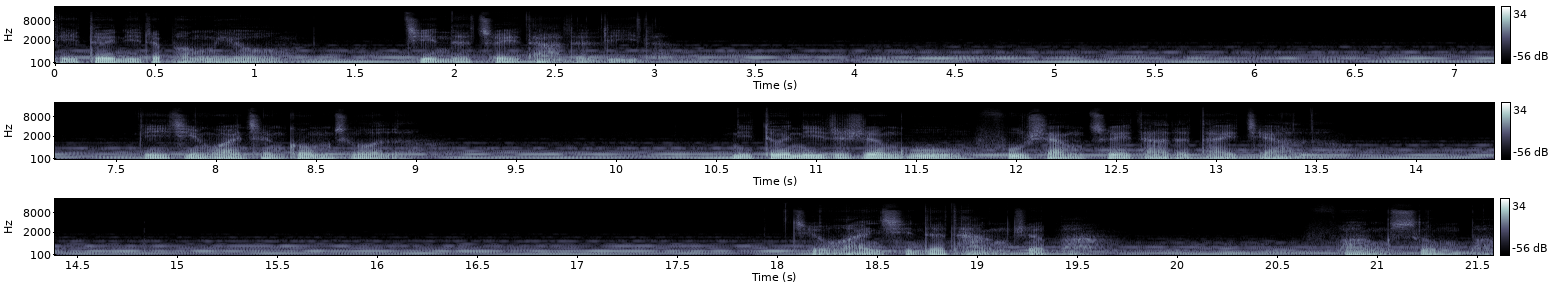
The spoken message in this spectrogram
你对你的朋友尽了最大的力了。你已经完成工作了，你对你的任务付上最大的代价了，就安心的躺着吧，放松吧，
